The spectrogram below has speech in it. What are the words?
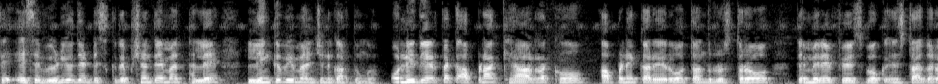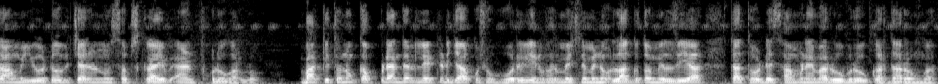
ਤੇ ਇਸ ਵੀਡੀਓ ਦੇ ਡਿਸਕ੍ਰਿਪਸ਼ਨ ਤੇ ਮੈਂ ਥੱਲੇ ਲਿੰਕ ਵੀ ਮੈਂਸ਼ਨ ਕਰ ਦੂੰਗਾ। ਉਨੀ ਦੇਰ ਤੱਕ ਆਪਣਾ ਖਿਆਲ ਰੱਖੋ, ਆਪਣੇ ਘਰੇ ਰਹੋ, ਤੰਦਰੁਸਤ ਰਹੋ ਤੇ ਮੇਰੇ ਫੇਸਬੁੱਕ ਇੰਸਟਾਗ੍ਰam YouTube ਚੈਨਲ ਨੂੰ ਸਬਸਕ੍ਰਾਈਬ ਐਂਡ ਫੋਲੋ ਕਰ ਲਓ। ਬਾਕੀ ਤੁਹਾਨੂੰ ਕੱਪੜਿਆਂ ਦੇ ਰਿਲੇਟਡ ਜਾਂ ਕੁਝ ਹੋਰ ਵੀ ਇਨਫੋਰਮੇਸ਼ਨ ਮੈਨੂੰ ਅਲੱਗ ਤੋਂ ਮਿਲਦੀ ਆ, ਤਾਂ ਤੁਹਾਡੇ ਸਾਹਮਣੇ ਮੈਂ ਰੂਬਰੂ ਕਰਦਾ ਰਹੂੰਗਾ।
